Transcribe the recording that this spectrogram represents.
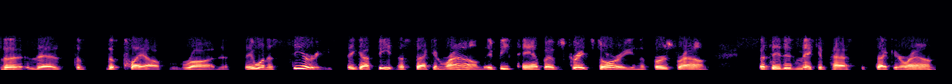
the as the the playoff run. They won a series. They got beat in the second round. They beat Tampa. It was a great story in the first round, but they didn't make it past the second round.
